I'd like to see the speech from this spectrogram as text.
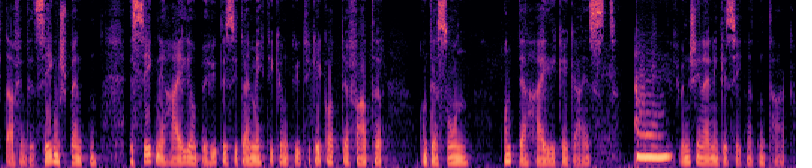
Ich darf Ihnen den Segen spenden. Es segne, heile und behüte Sie, dein mächtiger und gütige Gott, der Vater und der Sohn und der Heilige Geist. Amen. Ich wünsche Ihnen einen gesegneten Tag.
